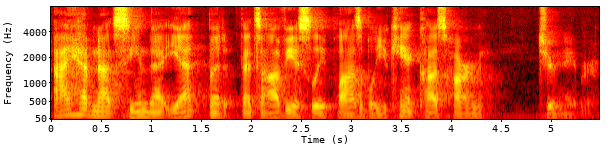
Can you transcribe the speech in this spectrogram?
I have not seen that yet, but that's obviously plausible. You can't cause harm to your neighbor,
